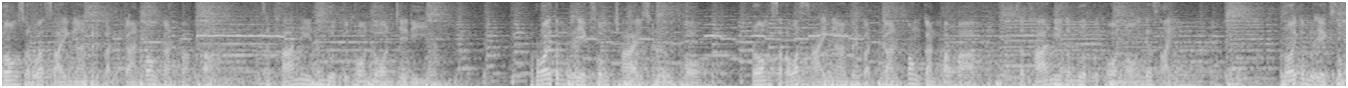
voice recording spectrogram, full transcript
รองสารวัตรสายงานปฏิบัติการป้องกันปราบปรามสถานีตำรวจภูธรดอนเจดี ร้อยตำรวจเอกสมชายเฉลิมทอง รองสารวัตรสายงานปฏิบัติการป้องกันปราบปรามสถานีตำรวจภูธรหนองยะไซร้อยตำรวจเอกสม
